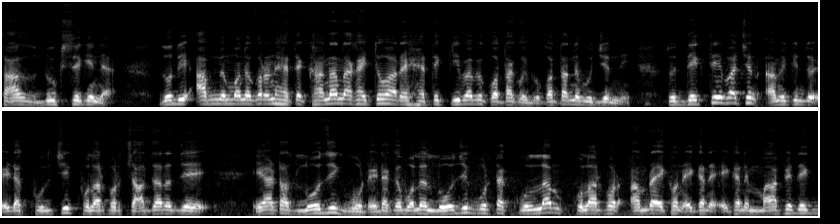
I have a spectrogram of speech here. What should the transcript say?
চার্জ ঢুকছে কি না যদি আপনি মনে করেন হাতে খানা না খাইতে পারে হাতে কীভাবে কথা কইব? কথা না বুঝছেননি তো দেখতেই পাচ্ছেন, আমি কিন্তু এটা খুলছি। খোলার পর চার্জারের যে এয়ারটা লজিক বোর্ড এটাকে বলে লজিক বোর্ডটা খুললাম। খোলার পর আমরা এখন এখানে এখানে মাপে দেখব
